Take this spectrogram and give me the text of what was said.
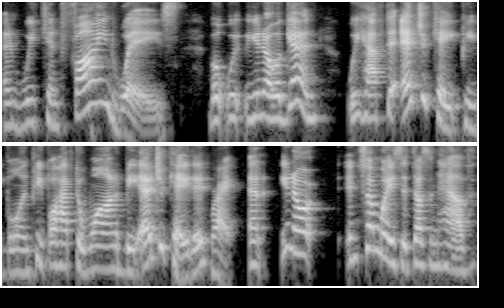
and we can find ways, but we, you know, again, we have to educate people and people have to want to be educated. right. And, you know, in some ways, it doesn't have,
